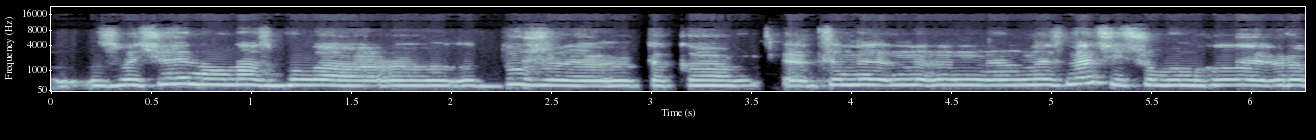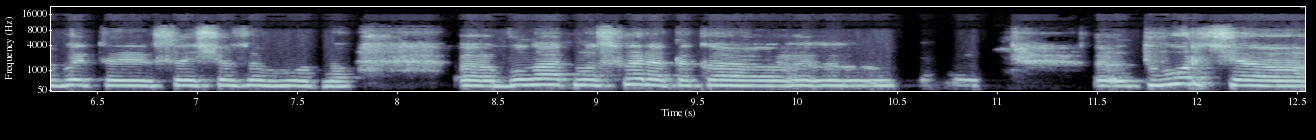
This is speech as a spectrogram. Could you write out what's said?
Звичайно, у нас була е, дуже така. Це не, не, не значить, що ми могли робити все, що завгодно. Е, була атмосфера така е, творча,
